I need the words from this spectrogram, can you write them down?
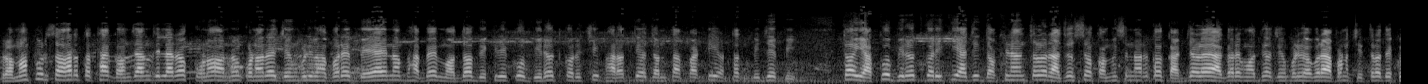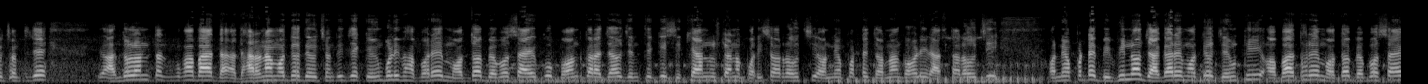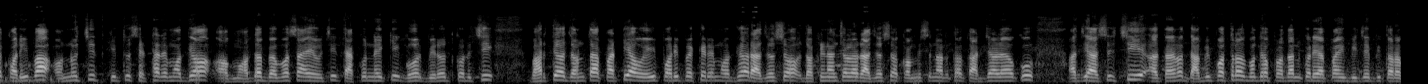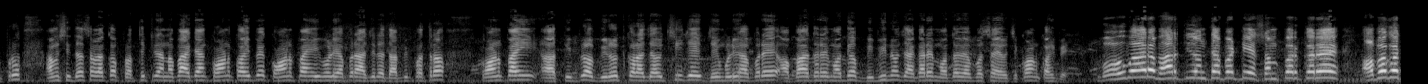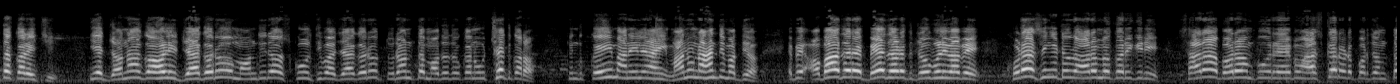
ବ୍ରହ୍ମପୁର ସହର ତଥା ଗଞ୍ଜାମ ଜିଲ୍ଲାର କୋଣ ଅନୁକୋଣରେ ଯେଉଁଭଳି ଭାବରେ ବେଆଇନ ଭାବେ ମଦ ବିକ୍ରିକୁ ବିରୋଧ କରୁଛି ଭାରତୀୟ ଜନତା ପାର୍ଟି ଅର୍ଥାତ୍ ବିଜେପି ତ ୟାକୁ ବିରୋଧ କରିକି ଆଜି ଦକ୍ଷିଣାଞ୍ଚଳ ରାଜସ୍ୱ କମିଶନରଙ୍କ କାର୍ଯ୍ୟାଳୟ ଆଗରେ ମଧ୍ୟ ଯେଉଁଭଳି ଭାବରେ ଆପଣ ଚିତ୍ର ଦେଖୁଛନ୍ତି ଯେ ଆନ୍ଦୋଳନ ବା ଧାରଣା ମଧ୍ୟ ଦେଉଛନ୍ତି ଯେ କେଉଁଭଳି ଭାବରେ ମଦ ବ୍ୟବସାୟକୁ ବନ୍ଦ କରାଯାଉ ଯେମିତିକି ଶିକ୍ଷାନୁଷ୍ଠାନ ପରିସର ରହୁଛି ଅନ୍ୟପଟେ ଜନଗହଳି ରାସ୍ତା ରହୁଛି ଅନ୍ୟପଟେ ବିଭିନ୍ନ ଜାଗାରେ ମଧ୍ୟ ଯେଉଁଠି ଅବାଧରେ ମଦ ବ୍ୟବସାୟ କରିବା ଅନୁଚିତ କିନ୍ତୁ ସେଠାରେ ମଧ୍ୟ ମଦ ବ୍ୟବସାୟ ହେଉଛି ତାକୁ ନେଇକି ଘୋର ବିରୋଧ କରୁଛି ଭାରତୀୟ ଜନତା ପାର୍ଟି। ଆଉ ଏହି ପରିପ୍ରେକ୍ଷୀରେ ମଧ୍ୟ ରାଜସ୍ୱ ଦକ୍ଷିଣାଞ୍ଚଳ ରାଜସ୍ୱ କମିଶନରଙ୍କ କାର୍ଯ୍ୟାଳୟକୁ ଆଜି ଆସିଛି ତାର ଦାବିପତ୍ର ମଧ୍ୟ ପ୍ରଦାନ କରିବା ପାଇଁ ବିଜେପି ତରଫରୁ। ଆମେ ସିଧାସଳଖ ପ୍ରତିକ୍ରିୟା ନେବା। ଆଜ୍ଞା କ'ଣ କହିବେ? କ'ଣ ପାଇଁ ଏଇଭଳି ଭାବରେ ଆଜିର ଦାବିପତ୍ର? କ'ଣ ପାଇଁ ତୀବ୍ର ବିରୋଧ କରାଯାଉଛି ଯେ ଯେଉଁଭଳି ଭାବରେ ଅବାଧରେ ମଧ୍ୟ ବିଭିନ୍ନ ଜାଗାରେ ମଦ ବ୍ୟବସାୟ ହେଉଛି? କ'ଣ କହିବେ? ବହୁବାର ଭାରତୀୟ ଜନତା ପାର୍ଟି ଏ ସମ୍ପର୍କରେ ଅବଗତ କରିଛି ଇଏ ଜନଗହଳି ଜାଗାରୁ ମନ୍ଦିର ସ୍କୁଲ ଥିବା ଜାଗାରୁ ତୁରନ୍ତ ମଦ ଦୋକାନ ଉଚ୍ଛେଦ କର କିନ୍ତୁ କେହି ମାନିଲେ ନାହିଁ ମାନୁନାହାନ୍ତି ମଧ୍ୟ ଏବେ ଅବାଧରେ ବେଧଡ଼କ ଯୋଉଭଳି ଭାବେ ଖୋଡ଼ା ସିଙ୍ଗିଠାରୁ ଆରମ୍ଭ କରିକିରି ସାରା ବ୍ରହ୍ମପୁରରେ ଏବଂ ଆସ୍କା ରୋଡ ପର୍ଯ୍ୟନ୍ତ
